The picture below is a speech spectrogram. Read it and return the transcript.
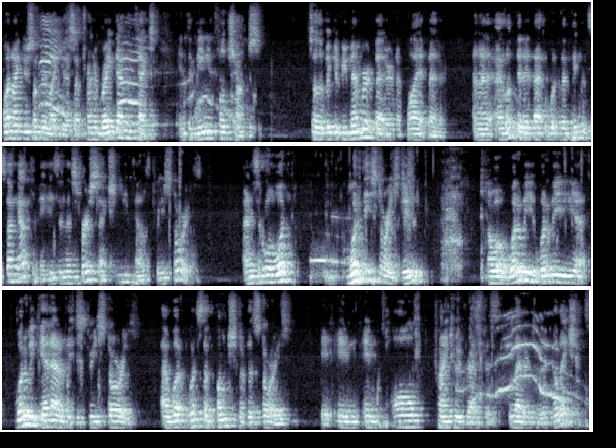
when I do something like this, I'm trying to break down the text into meaningful chunks so that we could remember it better and apply it better. And I, I looked at it, that the thing that stuck out to me is in this first section, he tells three stories. And I said, well, what, what do these stories do? What do we, what do we, uh, what do we get out of these three stories? Uh, what, what's the function of the stories in, in Paul trying to address this letter to the Galatians?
